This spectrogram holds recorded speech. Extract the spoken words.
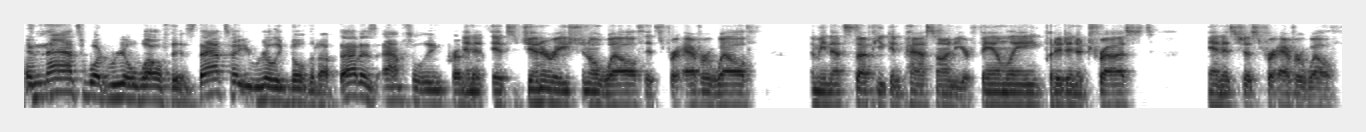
And that's what real wealth is. That's how you really build it up. That is absolutely incredible. And it, it's generational wealth, it's forever wealth. I mean, that stuff you can pass on to your family, put it in a trust, and it's just forever wealth.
